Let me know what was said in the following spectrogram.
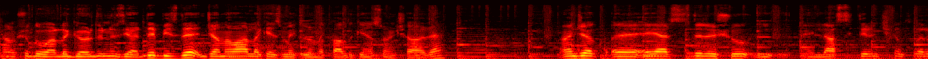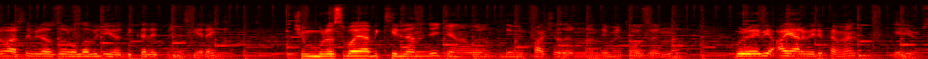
Tam şu duvarda gördüğünüz yerde biz de canavarla kesmek zorunda kaldık en son çare. Ancak e, eğer sizde de şu e, lastiklerin çıkıntıları varsa biraz zor olabiliyor. Dikkat etmeniz gerek. Şimdi burası bayağı bir kirlendi canavarın demir parçalarından, demir tozlarından. Buraya bir ayar verip hemen geliyoruz.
